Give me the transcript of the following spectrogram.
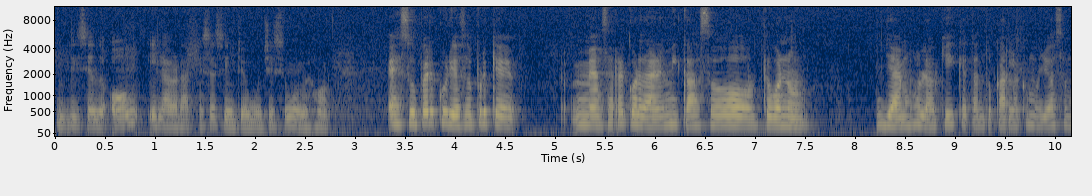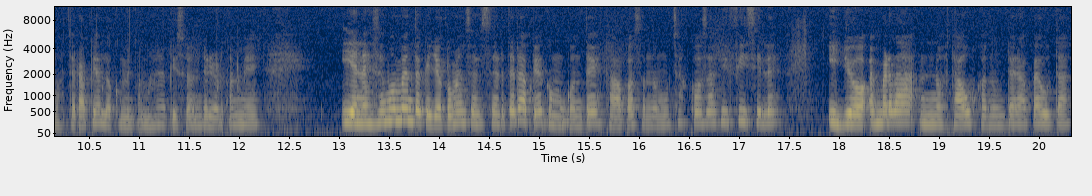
diciendo om y la verdad que se sintió muchísimo mejor. es súper curioso porque me hace recordar en mi caso que, bueno, ya hemos hablado aquí, que tanto Carla como yo hacemos terapia, lo comentamos en el episodio anterior también. Y en ese momento que yo comencé a hacer terapia, como conté, estaba pasando muchas cosas difíciles y yo en verdad no estaba buscando un terapeuta,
